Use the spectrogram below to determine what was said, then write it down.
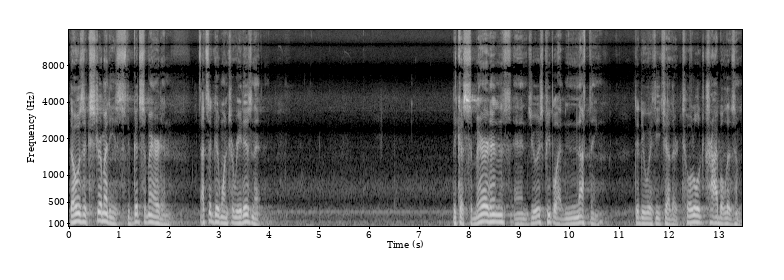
Those extremities, the Good Samaritan, that's a good one to read, isn't it? because Samaritans and Jewish people had nothing to do with each other. Total tribalism.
